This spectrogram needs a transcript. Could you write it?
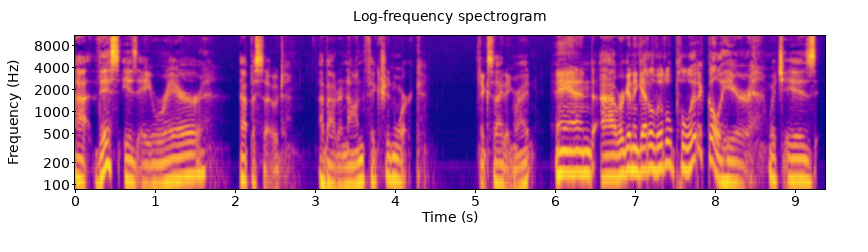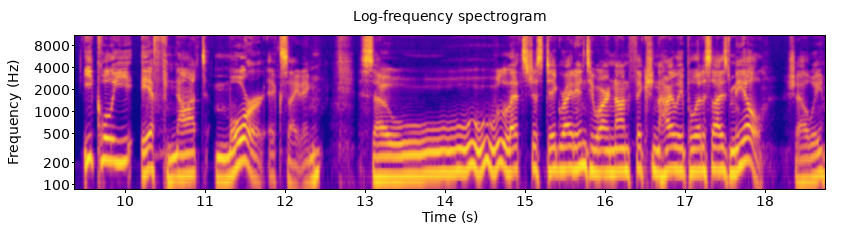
Uh, this is a rare episode about a nonfiction work. Exciting, right? And uh, we're going to get a little political here, which is equally, if not more, exciting. So let's just dig right into our nonfiction, highly politicized meal, shall we?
